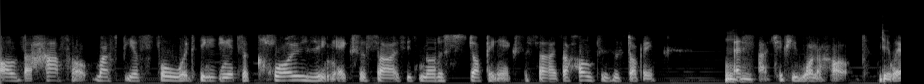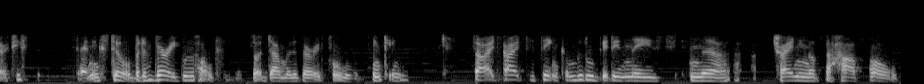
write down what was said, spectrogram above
of a half halt must be a forward thinking. It's a closing exercise. It's not a stopping exercise. A halt is a stopping Mhm. as such if you want to halt, Yep. where it is standing still. But a very good halt is also done with a very forward thinking. So I tried to think a little bit in these in the training of the half halt.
